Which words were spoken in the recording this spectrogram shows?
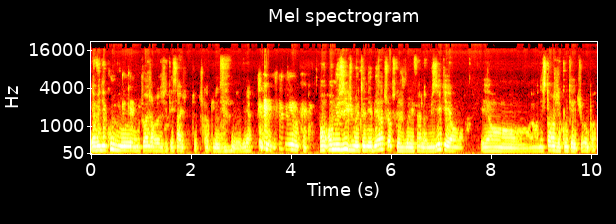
Il y avait des cours où, tu vois, genre, j'étais sage. Tu, tu captes le. En, en musique, je me tenais bien, tu vois, parce que je voulais faire de la musique, et en, et en, en histoire, j'écoutais, tu vois, pas.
